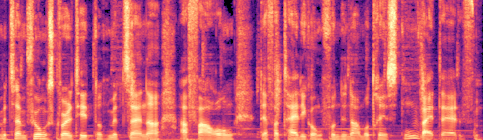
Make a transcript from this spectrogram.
mit seinen Führungsqualitäten und mit seiner Erfahrung der Verteidigung von Dynamo Dresden weiterhelfen.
